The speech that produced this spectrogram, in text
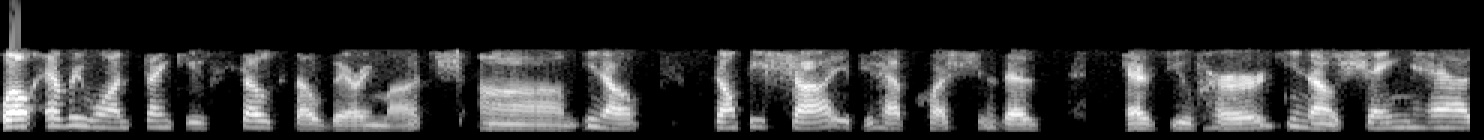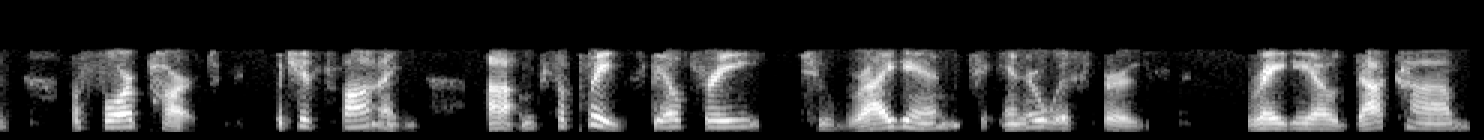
Well, everyone, thank you so, so very much. Um, you know, don't be shy if you have questions as as you've heard, you know, Shane had a four part, which is fine. Um, so please feel free to write in to innerwhispersradio.com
